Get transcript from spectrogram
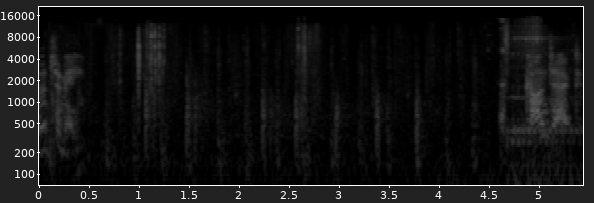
Good to me. Contact.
